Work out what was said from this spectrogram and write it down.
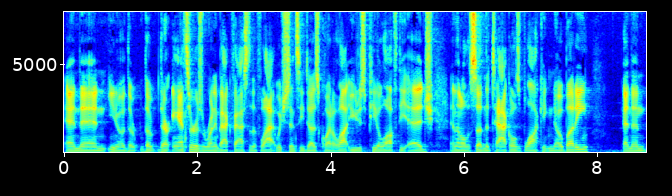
and then you know the, the their answer is a running back fast to the flat, which since he does quite a lot, you just peel off the edge, and then all of a sudden the tackle's blocking nobody and then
